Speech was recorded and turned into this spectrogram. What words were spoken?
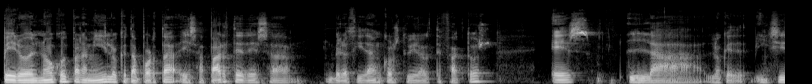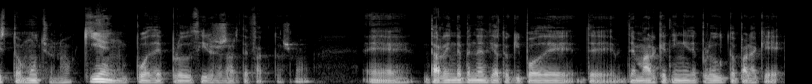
Pero el no-code para mí lo que te aporta es, aparte de esa velocidad en construir artefactos, es la, lo que insisto mucho, ¿no? ¿Quién puede producir esos artefactos? Eh, darle independencia a tu equipo de, de, marketing y de producto para que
